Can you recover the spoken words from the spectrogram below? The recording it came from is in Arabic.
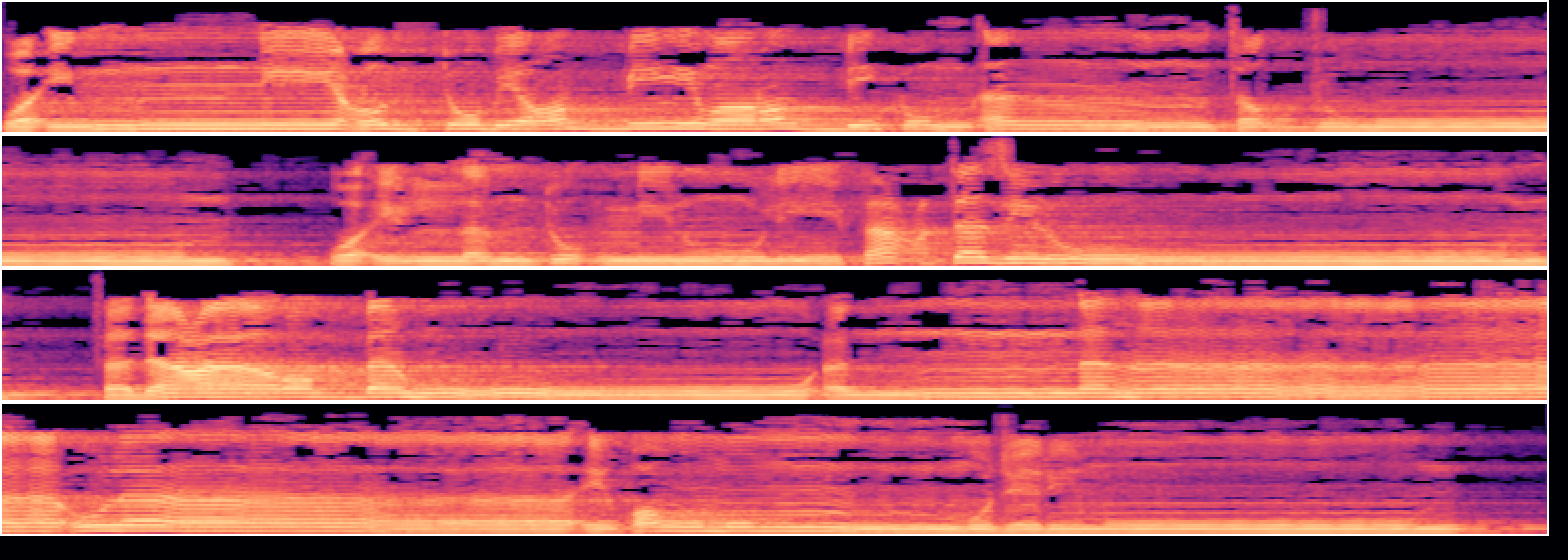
وإني عذت بربي وربكم أن ترجمون وإن لم تؤمنوا لي فاعتزلون فدعا ربه أن هؤلاء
